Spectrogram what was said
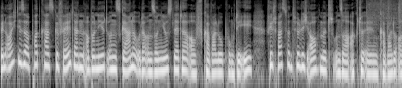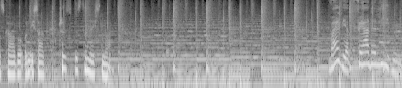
wenn euch dieser Podcast gefällt, dann abonniert uns gerne oder unseren Newsletter auf cavallo.de. Viel Spaß natürlich auch mit unserer aktuellen Cavallo-Ausgabe. Und ich sage Tschüss, bis zum nächsten Mal. Weil wir Pferde lieben.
